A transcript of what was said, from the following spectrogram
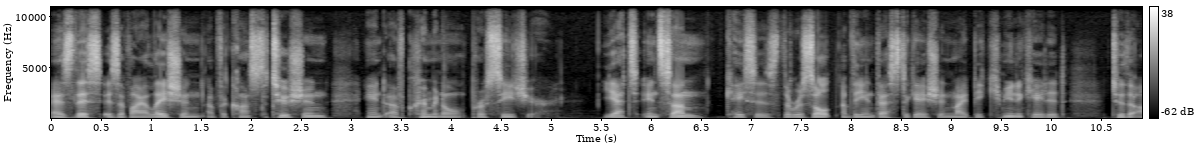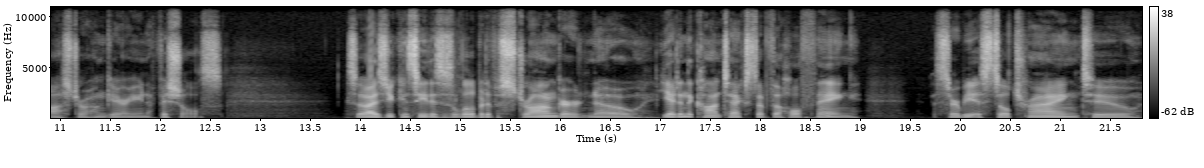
as this is a violation of the Constitution and of criminal procedure. Yet, in some cases, the result of the investigation might be communicated to the Austro Hungarian officials. So, as you can see, this is a little bit of a stronger no, yet, in the context of the whole thing, Serbia is still trying to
